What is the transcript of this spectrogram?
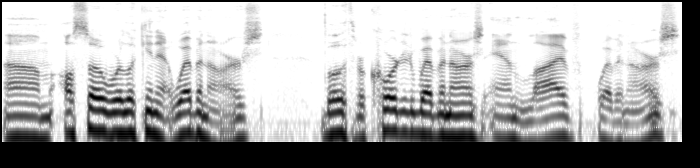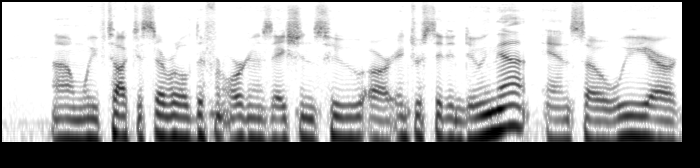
Um, also, we're looking at webinars, both recorded webinars and live webinars. Um, we've talked to several different organizations who are interested in doing that, and so we are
